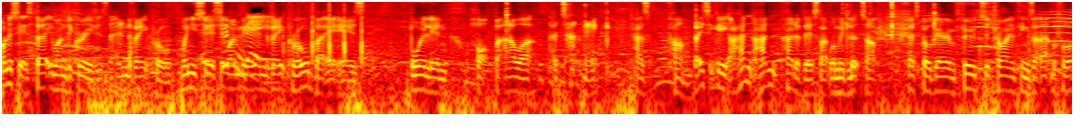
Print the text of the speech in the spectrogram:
honestly, it's 31 degrees. It's the end of April. When you see It this, it won't be, shouldn't the end of. April, but it is boiling hot. But our patatnik has come. Basically, I hadn't, I hadn't heard of this. Like when we'd looked up best Bulgarian food to try and things like that before,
